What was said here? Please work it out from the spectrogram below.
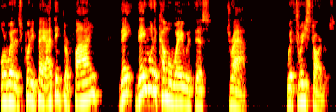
or whether it's Kwity Paye, I think they're fine. They they want to come away with this draft with three starters,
